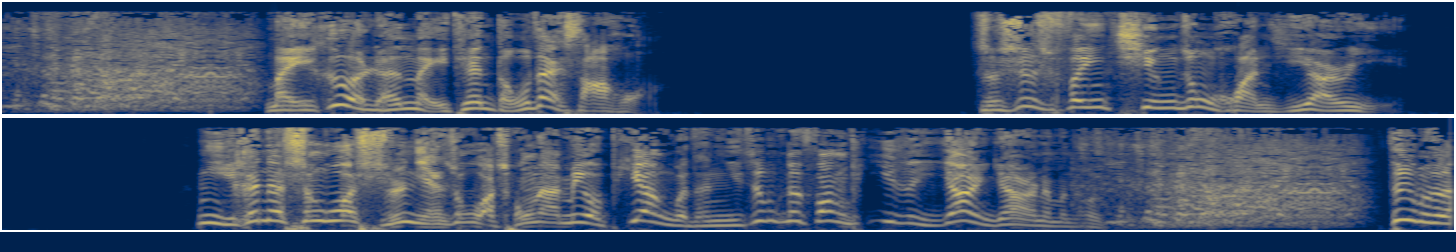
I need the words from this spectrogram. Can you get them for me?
每个人每天都在撒谎，只是分轻重缓急而已。你跟他生活十年，说我从来没有骗过他，你这不跟放屁是一样一样的吗？都，对不对？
